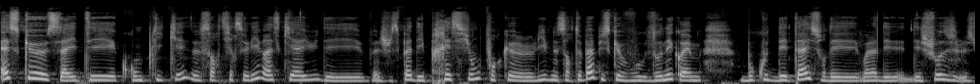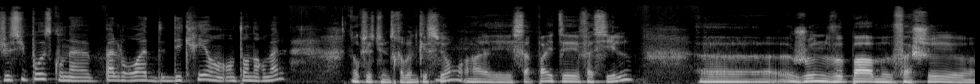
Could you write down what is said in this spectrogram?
Est-ce que ça a été compliqué de sortir ce livre? Est-ce qu'il y a eu des, je sais pas, des pressions pour que le livre ne sorte pas, puisque vous donnez quand même beaucoup de détails sur des, voilà, des, des choses. Je, suppose qu'on n'a pas le droit de d'écrire en, en, temps normal. Donc c'est une très bonne question hein, et ça n'a pas été facile. Euh, je ne veux pas me fâcher, euh,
